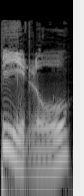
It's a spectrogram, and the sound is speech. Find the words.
壁炉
